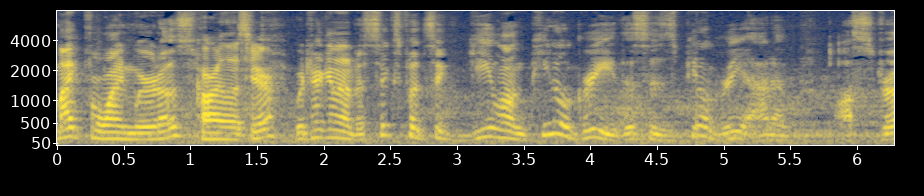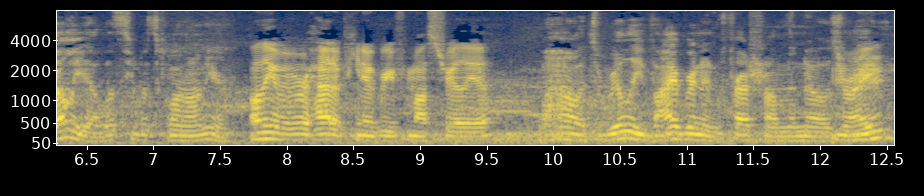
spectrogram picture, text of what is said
Mike for Wine Weirdos. Carlos here. We're checking out a six foot six Geelong Pinot Gris. This is Pinot Gris out of Australia. Let's see what's going on here. I don't think I've ever had a Pinot Gris from Australia. Wow, it's really vibrant and fresh on the nose, right? Mhm.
